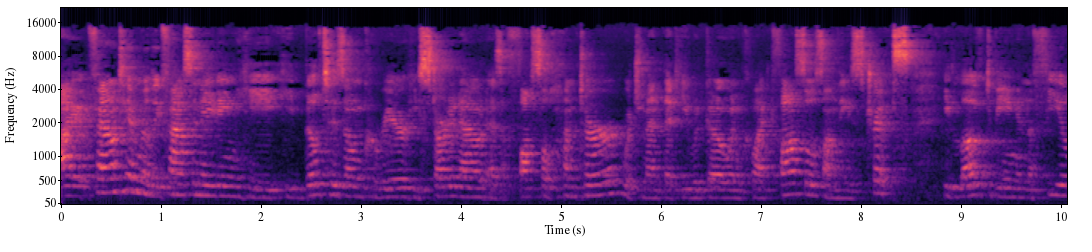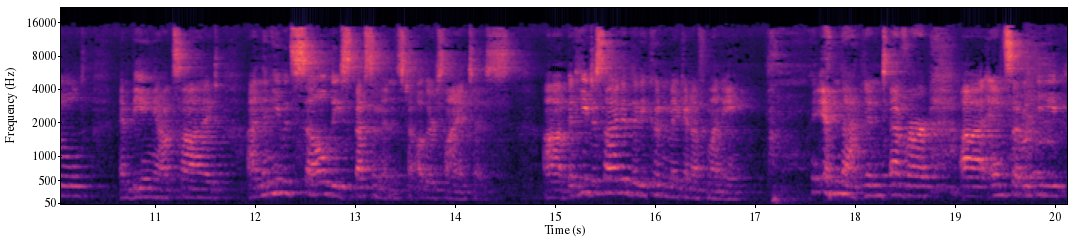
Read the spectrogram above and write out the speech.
I found him really fascinating. He, he built his own career. He started out as a fossil hunter, which meant that he would go and collect fossils on these trips. He loved being in the field and being outside. And then he would sell these specimens to other scientists. Uh, but he decided that he couldn't make enough money in that endeavor. Uh, and so he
